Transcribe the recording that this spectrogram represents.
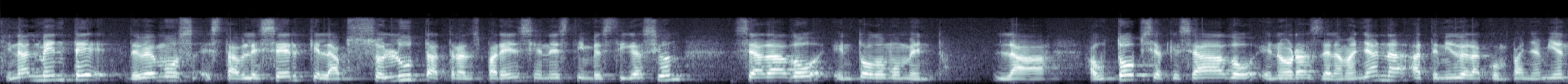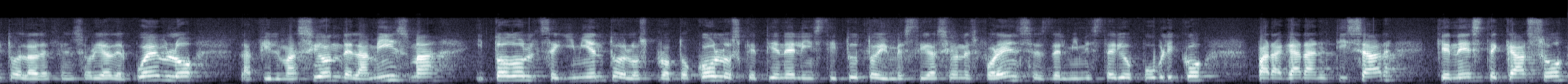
Finalmente, debemos establecer que la absoluta transparencia en esta investigación se ha dado en todo momento. La autopsia que se ha dado en horas de la mañana ha tenido el acompañamiento de la Defensoría del Pueblo, la filmación de la misma y todo el seguimiento de los protocolos que tiene el Instituto de Investigaciones Forenses del Ministerio Público para garantizar que en este caso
